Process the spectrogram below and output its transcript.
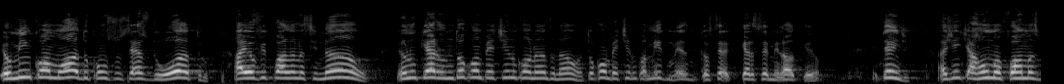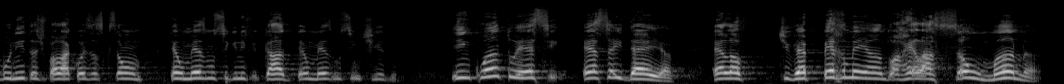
Eu me incomodo com o sucesso do outro, aí eu fico falando assim: não, eu não quero, não estou competindo com o Nando, não. Estou competindo comigo mesmo, porque eu quero ser melhor do que eu. Entende? A gente arruma formas bonitas de falar coisas que são, têm o mesmo significado, têm o mesmo sentido. E enquanto esse, essa ideia ela estiver permeando a relação humana,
